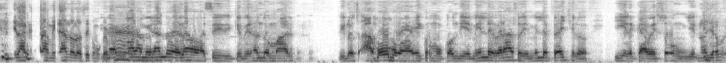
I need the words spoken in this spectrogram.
Y la cara mirándolo así como Y que... la cara mirando de lado así, que mirando mal. Y los abobos ahí como con 10.000 de brazos, 10.000 de pecho y, lo- y el cabezón. Y el- No, yo,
